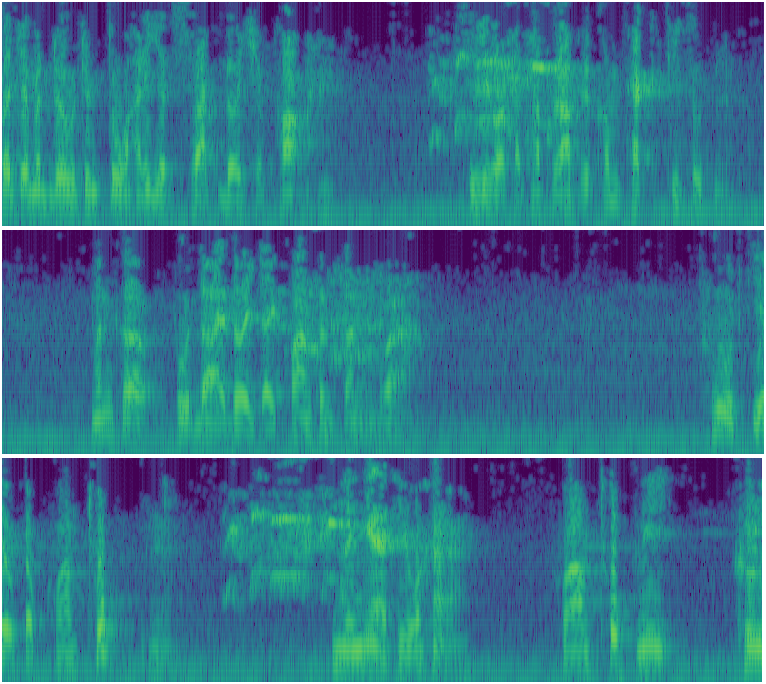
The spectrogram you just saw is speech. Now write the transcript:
ก็จะมาดูถึงตัวอริยสัจโดยเฉพาะ ที่เรียกว่ากระทัดรัดหรือ compact ที่สุด มันก็พูดได้โดยใจความสั้นๆว่า พูดเกี่ยวกับความทุกข์ในแง่ที่ว่า ความทุกข์นี้คือ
